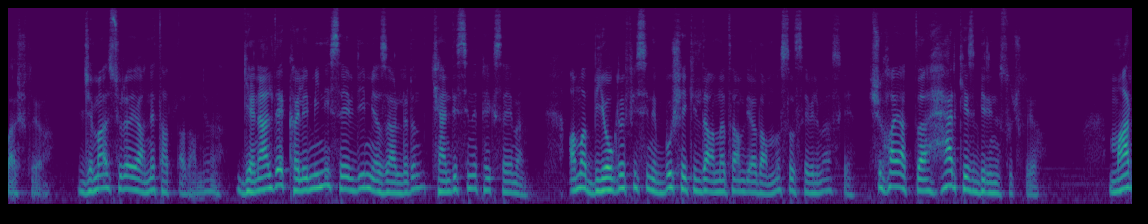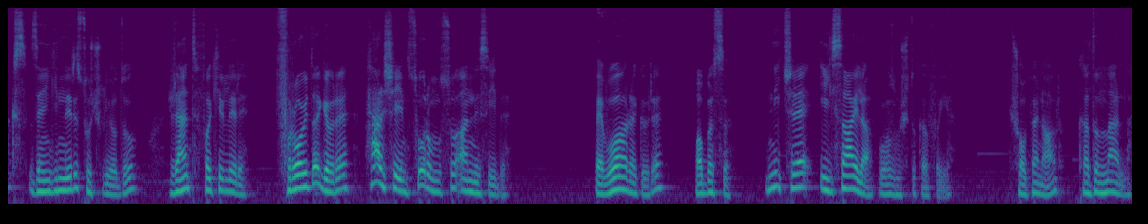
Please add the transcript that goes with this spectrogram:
başlıyor. Cemal Süreya ne tatlı adam değil mi? Genelde kalemini sevdiğim yazarların kendisini pek sevmem. Ama biyografisini bu şekilde anlatan bir adam nasıl sevilmez ki? Şu hayatta herkes birini suçluyor. Marx zenginleri suçluyordu, Rent fakirleri. Freud'a göre her şeyin sorumlusu annesiydi. Beauvoir'a göre babası. Nietzsche İsa ile bozmuştu kafayı. Schopenhauer kadınlarla.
